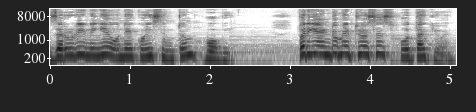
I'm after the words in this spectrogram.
ज़रूरी नहीं है उन्हें कोई सिम्टम हो भी। पर ये एंडोमेट्रियोसिस होता क्यों है?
